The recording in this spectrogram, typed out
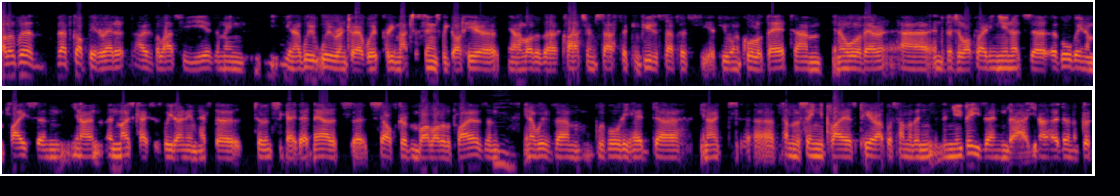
Oh, look, they've got better at it over the last few years. I mean, you know, we, we were into our work pretty much as soon as we got here. You know, a lot of the classroom stuff, the computer stuff, if, if you want to call it that, um, you know, all of our uh, individual operating units uh, have all been in place. And, you know, in, in, most cases, we don't even have to, to instigate that now. It's, uh, it's self-driven by a lot of the players. And, mm. you know, we've, um, we've already had, uh, you know, uh, some of the senior players pair up with some of the, the newbies and, uh, you know, they're doing a good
